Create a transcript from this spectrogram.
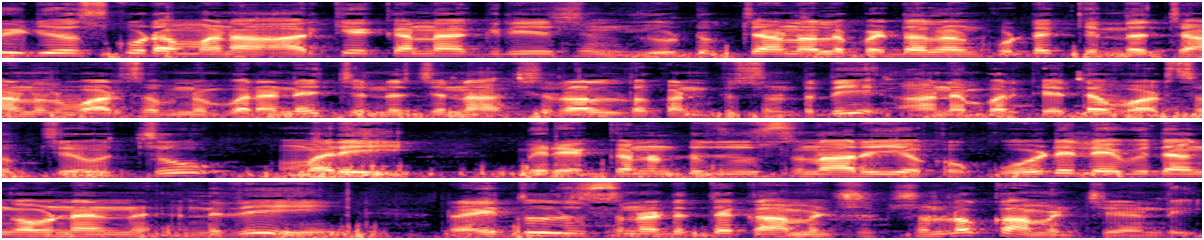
వీడియోస్ కూడా మన ఆర్కే కన్నా క్రియేషన్ యూట్యూబ్ ఛానల్లో పెట్టాలనుకుంటే కింద ఛానల్ వాట్సాప్ నెంబర్ అనే చిన్న చిన్న అక్షరాలతో కనిపిస్తుంటుంది. ఆ నెంబర్కి అయితే వాట్సాప్ చేయవచ్చు. మరి మీరు ఎక్కడ నుండి చూస్తున్నారు ఈ యొక్క కోడీలు ఏ విధంగా ఉన్నాయి అనేది రైతులు చూస్తున్నట్టయితే కామెంట్ సెక్షన్లో కామెంట్ చేయండి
